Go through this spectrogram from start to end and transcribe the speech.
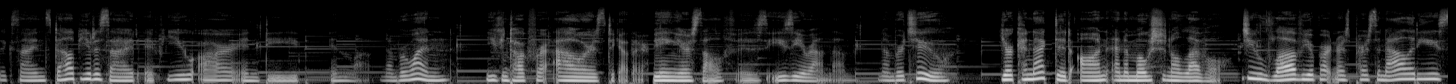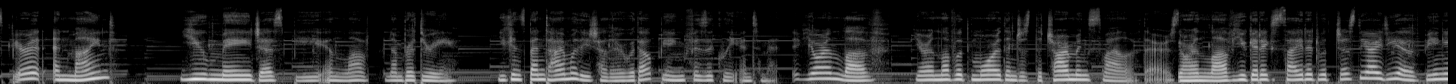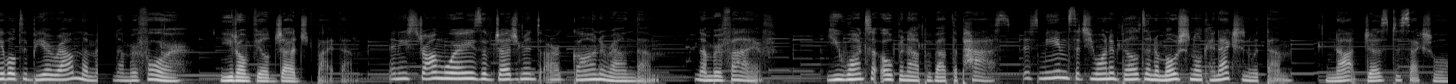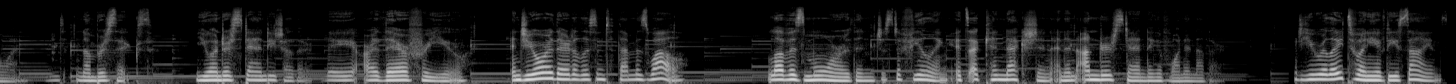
six signs to help you decide if you are indeed in love. Number one, you can talk for hours together. Being yourself is easy around them. Number two, you're connected on an emotional level. Do you love your partner's personality, spirit, and mind? You may just be in love. Number three, you can spend time with each other without being physically intimate. If you're in love, you're in love with more than just the charming smile of theirs. You're in love, you get excited with just the idea of being able to be around them. Number four, you don't feel judged by them. Any strong worries of judgment are gone around them. Number five, you want to open up about the past. This means that you wanna build an emotional connection with them, not just a sexual one. And number six, you understand each other. They are there for you, and you're there to listen to them as well. Love is more than just a feeling. It's a connection and an understanding of one another. Do you relate to any of these signs?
